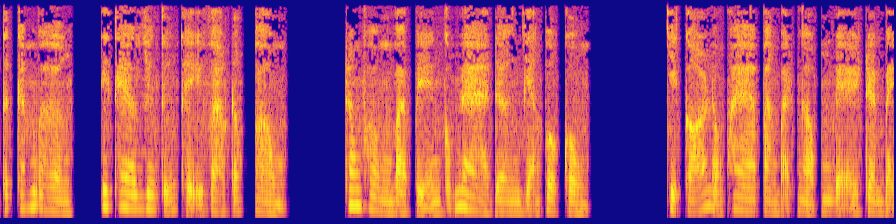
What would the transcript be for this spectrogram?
tức cảm ơn, đi theo Dương Tưởng Thị vào trong phòng. Trong phòng bà biện cũng là đơn giản vô cùng. Chỉ có lộng hoa bằng bạch ngọc để trên bệ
